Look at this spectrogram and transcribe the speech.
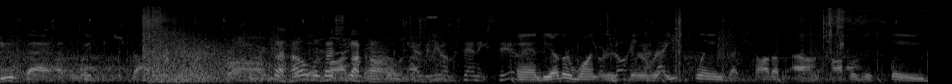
he used that as a way to distract him from What the hell was I bodies stuck that on? were going and the other one is there were eight flames that shot up on top of his stage,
